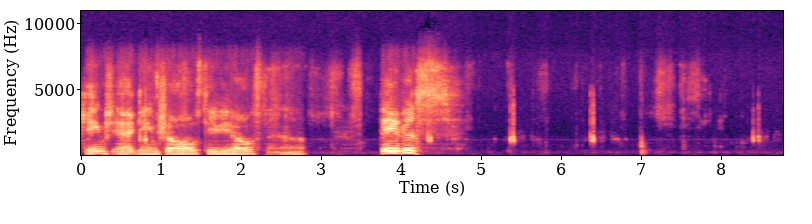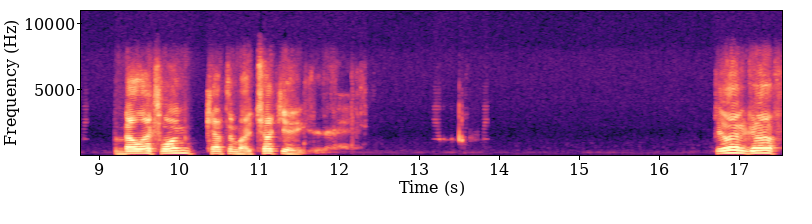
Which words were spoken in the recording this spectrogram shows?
game yeah, game show host, TV host, uh, Davis, The Bell X1, captained by Chuck Yeager. See you later, Jeff.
